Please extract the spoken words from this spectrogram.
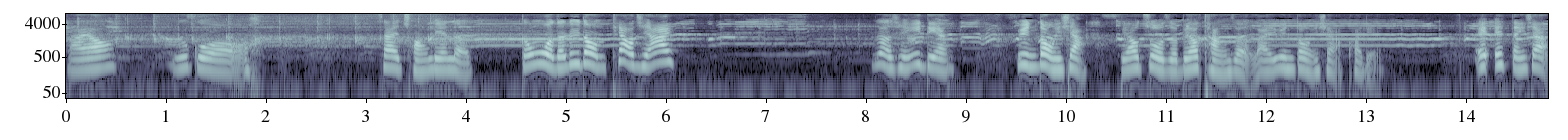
来哦！ 如果在床边的，跟我的律动跳起来，热情一点，运动一下，不要坐着，不要躺着，来运动一下，快点！哎哎，等一下，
